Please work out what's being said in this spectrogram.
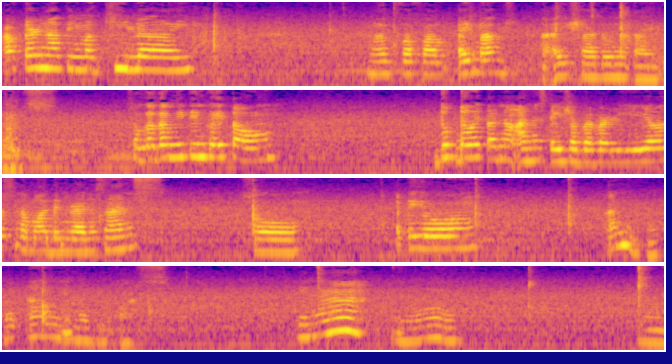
After natin magkilay, magpa ay mag eyeshadow na tayo guys. So, gagamitin ko itong dupe daw ito ng Anastasia Beverly Hills na Modern Renaissance. So, ito yung ano ba? Ba't ayaw niya mabukas? Yan na. Ano? Yan.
